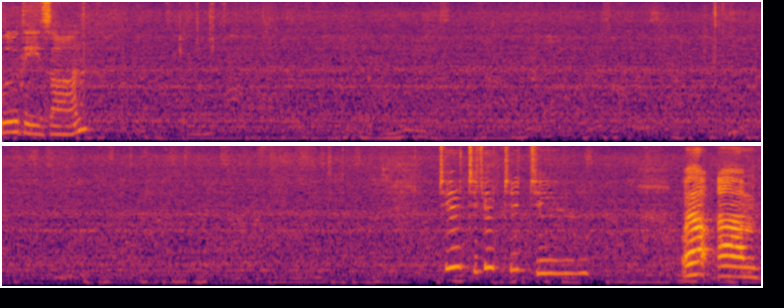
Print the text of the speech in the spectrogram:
glue these on. Do, do, do, do, do. Well, um,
